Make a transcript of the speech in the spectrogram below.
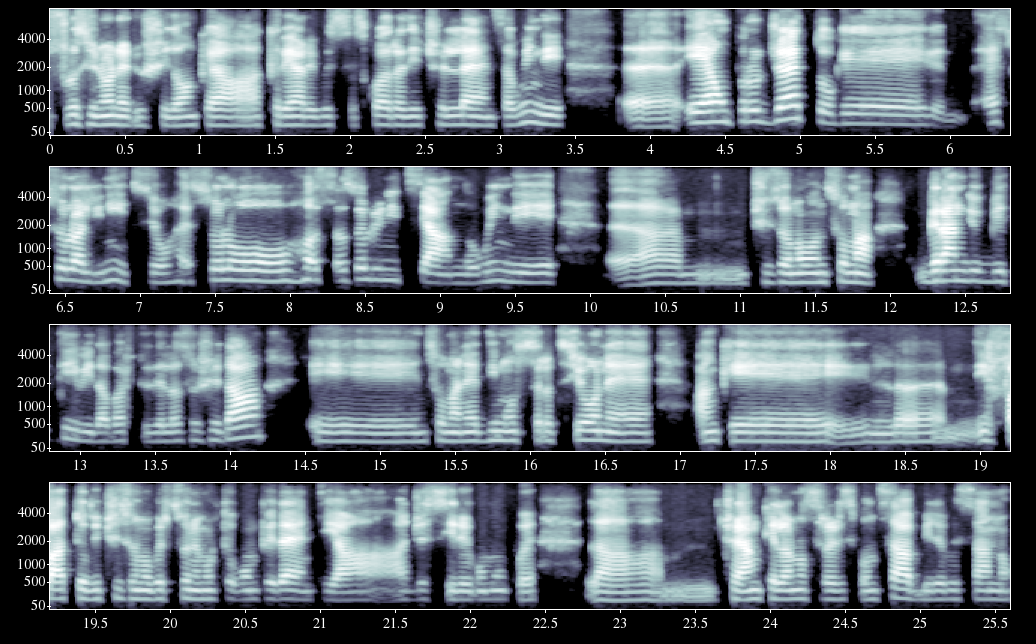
Frosinone è riuscito anche a creare questa squadra di eccellenza. Quindi, ehm, e è un progetto che è solo all'inizio, è solo sta solo iniziando, quindi, ehm, ci sono insomma grandi obiettivi da parte della società e insomma ne è dimostrazione anche il il fatto che ci sono persone molto competenti a a gestire comunque la mhmm, c'è anche la nostra responsabile quest'anno,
